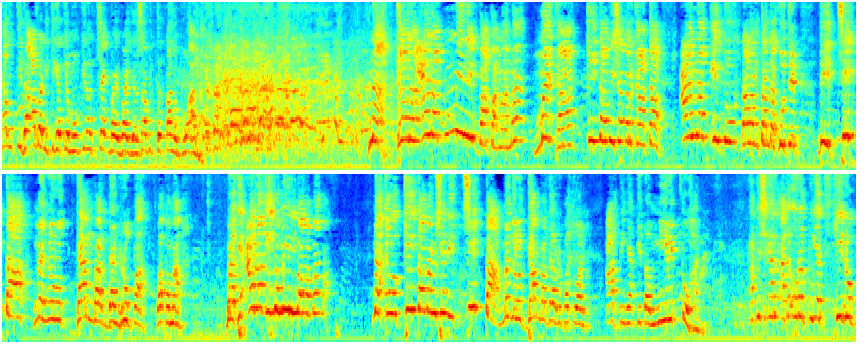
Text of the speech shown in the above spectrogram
Kalau tidak ada di tiga kemungkinan, cek baik-baik jangan sampai tetangga pun ada. Nah, karena anak mirip bapak mama, maka kita bisa berkata anak itu dalam tanda kutip dicipta menurut gambar dan rupa bapak mama. Berarti anak itu mirip bapak mama. Nah, kalau kita manusia dicipta menurut gambar dan rupa Tuhan, artinya kita mirip Tuhan. Tapi sekarang ada orang punya hidup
